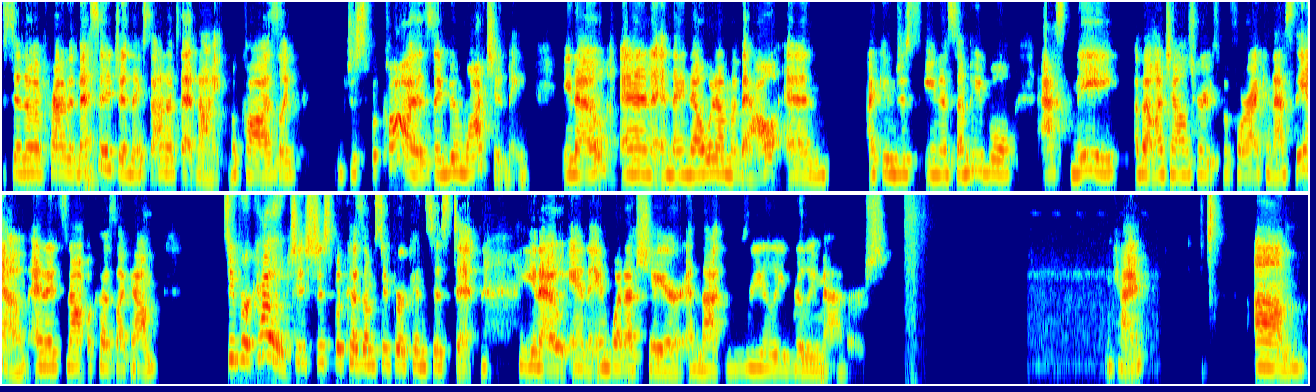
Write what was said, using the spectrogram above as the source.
send them a private message and they sign up that night because like just because they've been watching me, you know, and and they know what I'm about and I can just, you know, some people ask me about my challenge groups before I can ask them. And it's not because like I'm super coach, it's just because I'm super consistent, you know, in, in what I share. And that really, really matters. Okay. Um,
